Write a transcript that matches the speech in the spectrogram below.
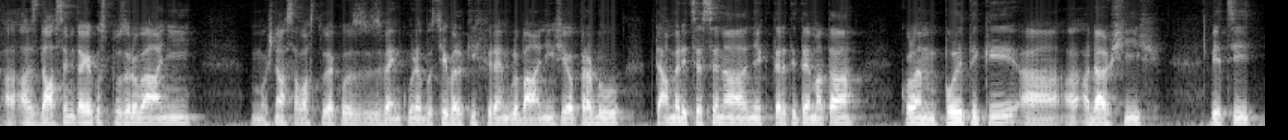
a, a zdá se mi tak jako z pozorování možná z Avastu jako zvenku nebo z těch velkých firm globálních, že opravdu v té Americe se na některé ty témata kolem politiky a, a, a dalších věcí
